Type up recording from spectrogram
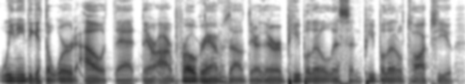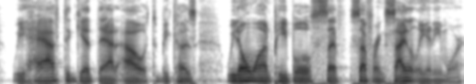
we need to get the word out that there are programs out there. There are people that'll listen, people that'll talk to you. We have to get that out because we don't want people suffering silently anymore.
